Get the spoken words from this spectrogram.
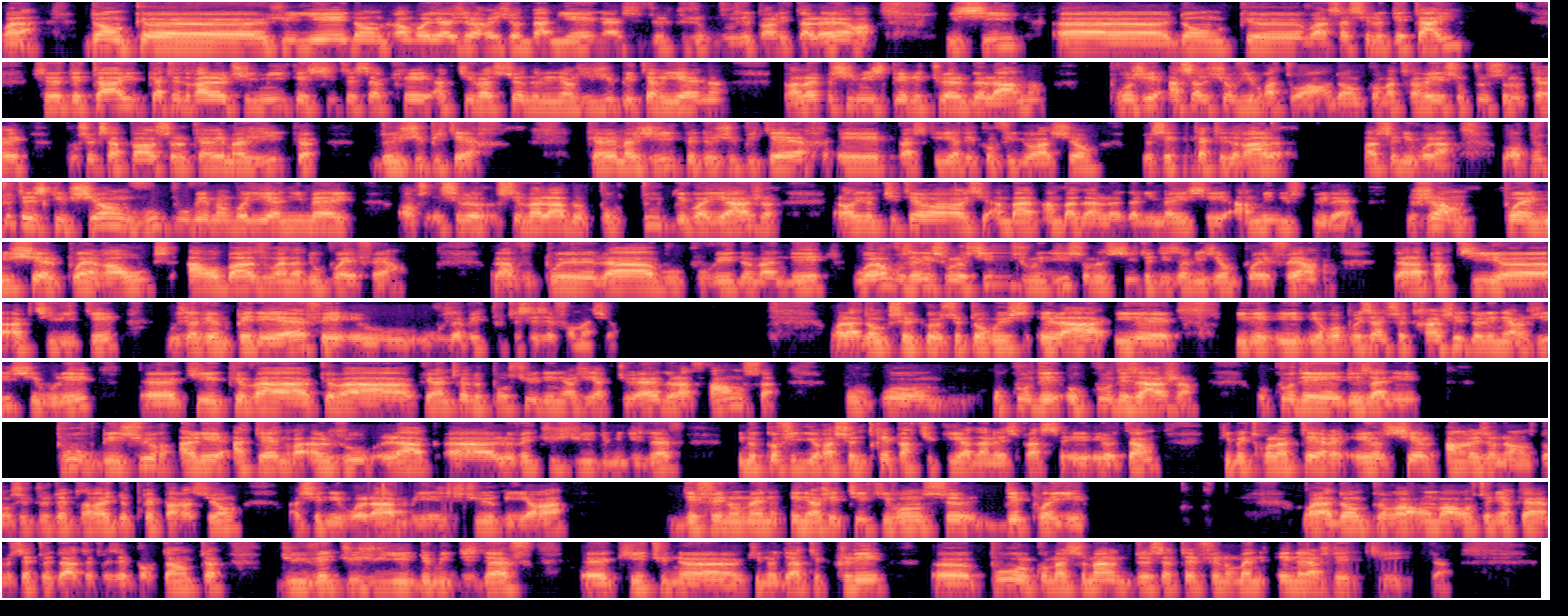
Voilà. Donc, euh, juillet, donc, grand voyage à la région d'Amiens, hein, c'est ce que je vous ai parlé tout à l'heure, ici. Euh, donc, euh, voilà, ça c'est le détail. C'est le détail, cathédrale alchimique et site sacré, activation de l'énergie jupitérienne par l'alchimie spirituelle de l'âme, projet ascension vibratoire. Donc, on va travailler surtout sur le carré, pour ceux que ça parle, sur le carré magique de Jupiter. Carré magique de Jupiter et parce qu'il y a des configurations de ces cathédrales à ce niveau-là. pour toute inscription, vous pouvez m'envoyer un email. C'est valable pour tous les voyages. Alors, il y a une petite erreur ici en bas, en bas dans l'email, c'est en minuscule. Hein. jean.michel.raoux.fr. Là, vous pouvez, là, vous pouvez demander, ou alors vous allez sur le site, je vous le dis, sur le site disavision.fr, dans la partie euh, activité, vous avez un PDF et, où vous avez toutes ces informations. Voilà, donc ce, ce taurus est là, il, représente ce trajet de l'énergie, si vous voulez, euh, qui, que va, que va, qui est en train de poursuivre l'énergie actuelle de la France au, cours des, au cours des âges, au cours des, des années, pour bien sûr aller atteindre un jour, là, euh, le 28 juillet 2019, une configuration très particulière dans l'espace et, et, le temps qui mettront la Terre et le ciel en résonance. Donc c'est tout un travail de préparation à ce niveau-là. Bien sûr, il y aura des phénomènes énergétiques qui vont se déployer. Voilà, donc on va retenir quand même cette date très importante du 28 juillet 2019, euh, qui, est une, euh, qui est une date clé euh, pour le commencement de certains phénomènes énergétiques.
